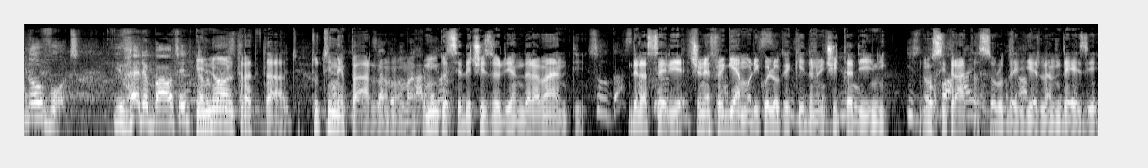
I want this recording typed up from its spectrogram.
No vote. Il no al trattato, tutti ne parlano, ma comunque si è deciso di andare avanti. Della serie ce ne freghiamo di quello che chiedono i cittadini, non si tratta solo degli irlandesi.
